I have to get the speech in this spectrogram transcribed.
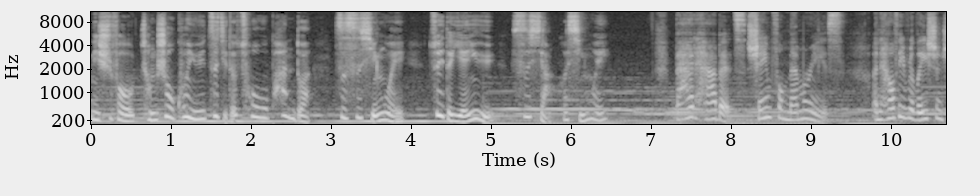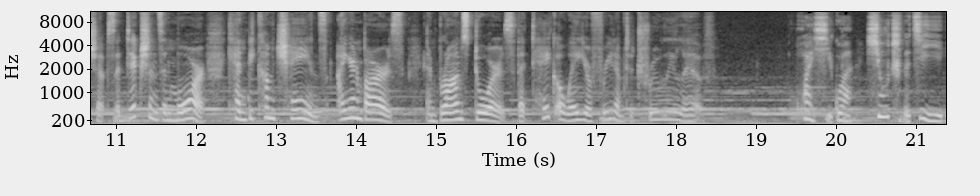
你是否曾受困于自己的错误判断、自私行为、罪的言语、思想和行为？ Bad habits, shameful memories, unhealthy relationships, addictions, and more can become chains, iron bars, and bronze doors that take away your freedom to truly live. 坏习惯、羞耻的记忆、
